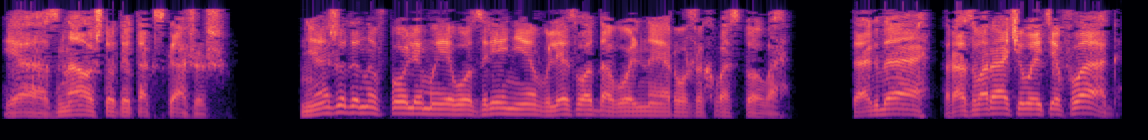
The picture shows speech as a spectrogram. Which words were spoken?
Я знал, что ты так скажешь. Неожиданно в поле моего зрения влезла довольная рожа Хвостова. Тогда разворачивайте флаг!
